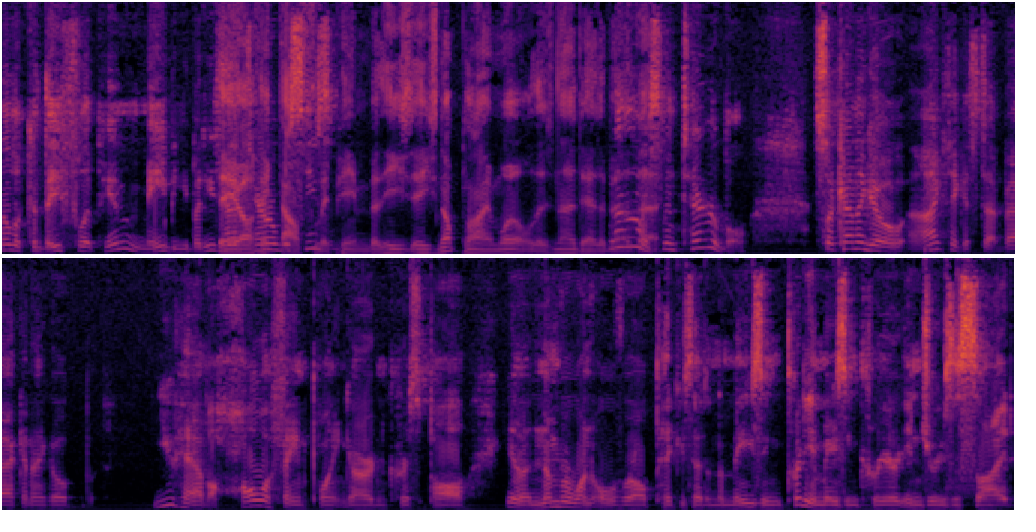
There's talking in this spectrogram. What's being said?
No, look, could they flip him? Maybe, but he's yeah, had a I think they'll season. flip him, but he's he's not playing well. There's no doubt about No, that. it's been terrible. So I kind of go, I take a step back and I go, you have a Hall of Fame point guard in Chris Paul, you know, a number one overall pick. He's had an amazing, pretty amazing career, injuries aside,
